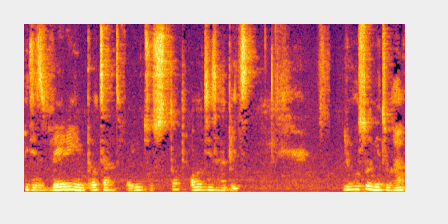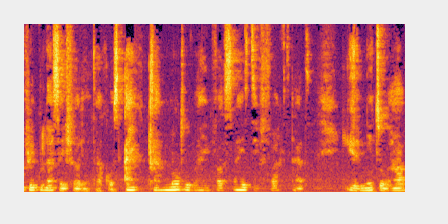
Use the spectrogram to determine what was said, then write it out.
It is very important for you to stop all these habits you also need to have regular sexual intercourse. I cannot overemphasize the fact that you need to have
